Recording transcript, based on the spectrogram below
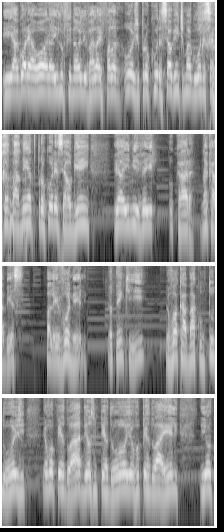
E agora é a hora, e no final ele vai lá e fala: Hoje procura se alguém te magoou nesse acampamento, procura esse alguém. E aí me veio o cara na cabeça. Falei: Vou nele, eu tenho que ir, eu vou acabar com tudo hoje, eu vou perdoar, Deus me perdoou e eu vou perdoar ele. E eu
